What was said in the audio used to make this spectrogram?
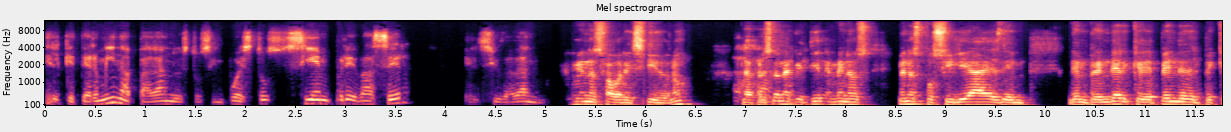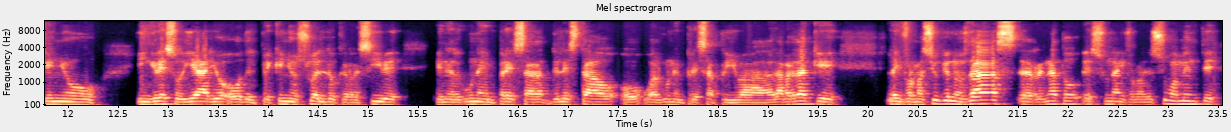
el que termina pagando estos impuestos siempre va a ser el ciudadano. Menos favorecido, ¿no? La persona que tiene menos, menos posibilidades de, emprender, que depende del pequeño ingreso diario o del pequeño sueldo que recibe en alguna empresa del Estado o, alguna empresa privada. La verdad que la información que nos das, eh, Renato, es una información sumamente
